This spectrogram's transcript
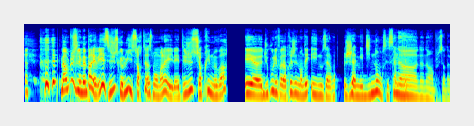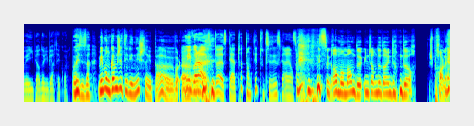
Mais en plus, je l'ai même pas réveillé, c'est juste que lui, il sortait à ce moment-là, il a été juste surpris de me voir. Et euh, du coup, les fois d'après, j'ai demandé et ils nous ont jamais dit non, c'est ça le pire. non, non, non. En plus, on avait hyper de liberté, quoi. Ouais, c'est ça. Mais bon, comme j'étais l'aîné, je savais pas, euh, voilà. oui, voilà. C'était à toi de tenter toutes ces expériences. ce grand moment de une jambe dedans, une jambe dehors. Je prends l'air.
